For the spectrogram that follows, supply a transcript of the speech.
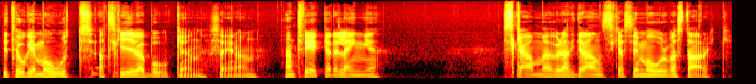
Det tog emot att skriva boken, säger han. Han tvekade länge. Skam över att granska sin mor var stark.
